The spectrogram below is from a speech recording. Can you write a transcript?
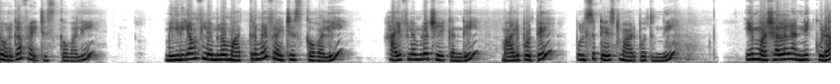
దోరగా ఫ్రై చేసుకోవాలి. మీడియం ఫ్లేమ్లో మాత్రమే ఫ్రై చేసుకోవాలి. హై ఫ్లేమ్లో చేయకండి. మాడిపోతే పులుసు టేస్ట్ మారిపోతుంది. ఈ మసాలాలన్నీ కూడా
